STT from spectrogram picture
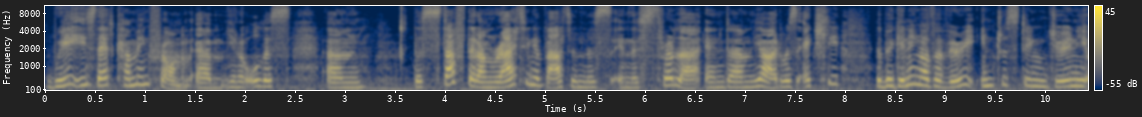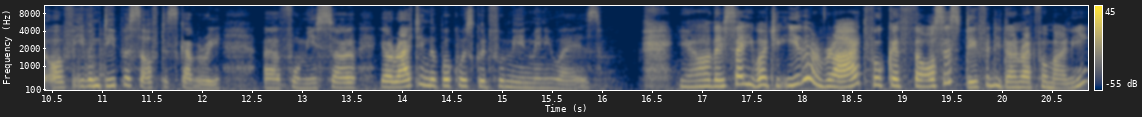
where is that coming from? Um, you know, all this. Um, the stuff that I'm writing about in this in this thriller, and um, yeah, it was actually the beginning of a very interesting journey of even deeper self discovery uh, for me. So, yeah, writing the book was good for me in many ways. Yeah, they say what you either write for catharsis, definitely don't write for money.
